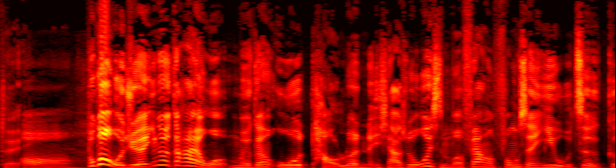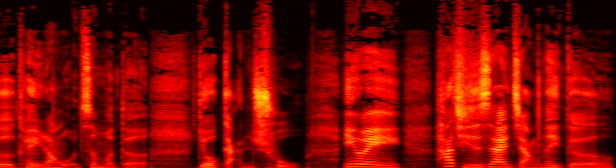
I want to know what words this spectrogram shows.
对哦。不过我觉得，因为刚才我们跟吴讨论了一下，说为什么非常《封神一五》这个歌可以让我这么的有感触，因为他其实是在讲那个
